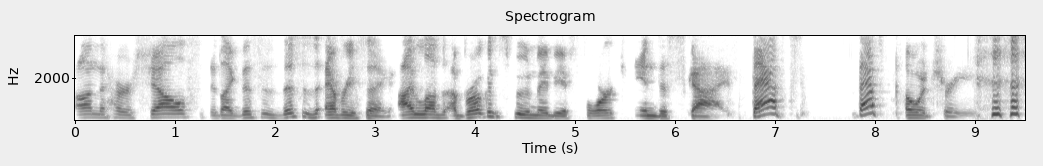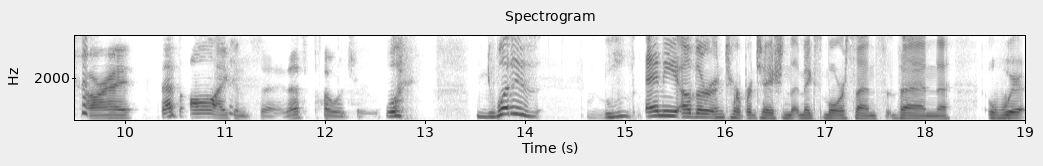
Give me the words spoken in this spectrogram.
on the, her shelf. Like this is this is everything. I love a broken spoon. Maybe a fork in disguise. That's that's poetry. all right, that's all I can say. That's poetry. What what is any other interpretation that makes more sense than we're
